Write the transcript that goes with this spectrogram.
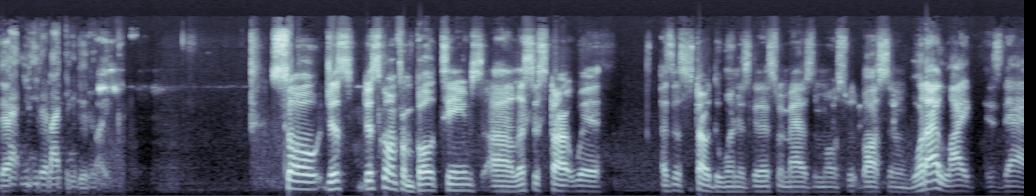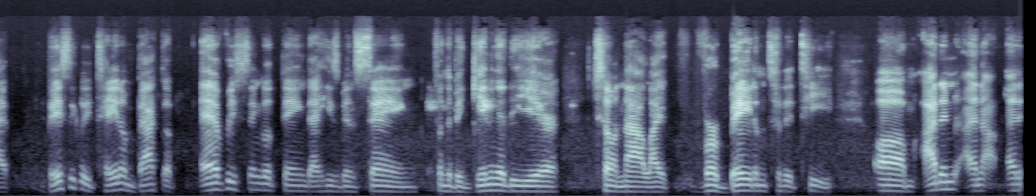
that you either liked or you didn't like? So just just going from both teams, uh, let's just start with let's just start with the winners because that's what matters the most with Boston. What I like is that basically Tatum backed up every single thing that he's been saying from the beginning of the year till now, like verbatim to the T. Um, I didn't, and, I, and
